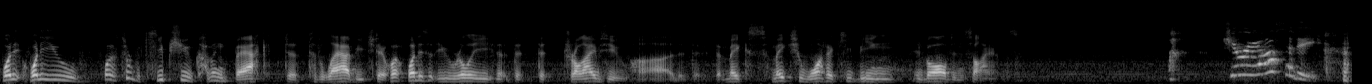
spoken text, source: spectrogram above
what, what do you, what sort of keeps you coming back to, to the lab each day? What, what is it that you really, that, that, that drives you, uh, that, that makes, makes you want to keep being involved in science? Curiosity.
